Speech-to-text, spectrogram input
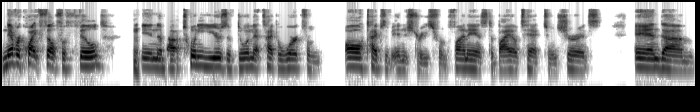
Never quite felt fulfilled. In about 20 years of doing that type of work from all types of industries, from finance to biotech to insurance, and um,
